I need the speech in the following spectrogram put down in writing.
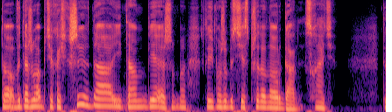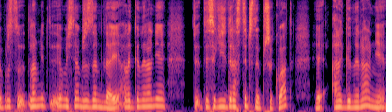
to wydarzyłaby ci jakaś krzywda i tam, wiesz, ktoś może by cię sprzedał na organy. Słuchajcie, to po prostu dla mnie, ja myślałem, że zemdleję, ale generalnie to, to jest jakiś drastyczny przykład, e, ale generalnie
